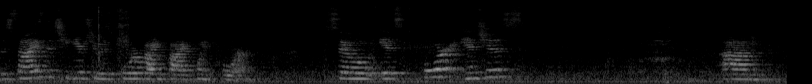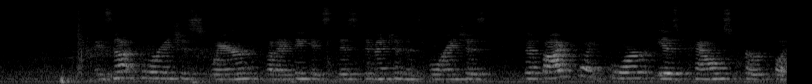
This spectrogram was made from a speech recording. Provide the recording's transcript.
The size that she gives you is four by five point four. So it's four inches. Um, it's not four inches square, but I think it's this dimension that's four inches. The 5.4 is pounds per foot.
